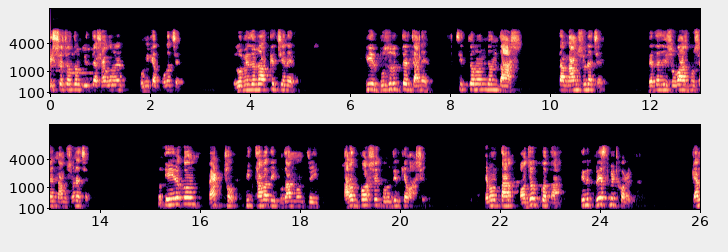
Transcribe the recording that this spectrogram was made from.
ঈশ্বরচন্দ্র বিদ্যাসাগরের ভূমিকা পড়েছেন। রবীন্দ্রনাথকে চেনেন। পীর বুজুর্গদের জানেন। চিত্তরঞ্জন দাস তার নাম শুনেছেন। নেতাজি সুভাষ বোসের নাম শুনেছেন। এইরকম ব্যর্থ মিথ্যাবাদী প্রধানমন্ত্রী ভারতবর্ষে কোনোদিন কেউ আসেনি। এবং তার অযোগ্যতা তিনি প্রেস মিট করেন না। কেন?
